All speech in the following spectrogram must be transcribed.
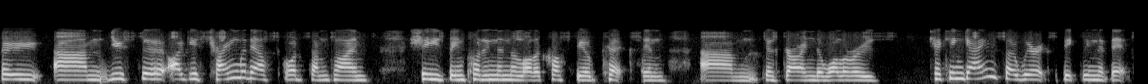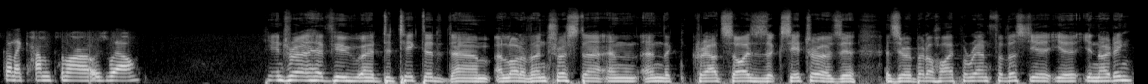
who um, used to, I guess, train with our squad sometimes. She's been putting in a lot of crossfield kicks and um, just growing the Wallaroos kicking game. So we're expecting that that's going to come tomorrow as well. Kendra, have you uh, detected um, a lot of interest uh, in, in the crowd sizes, etc.? Is there is there a bit of hype around for this? You, you, you're noting?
